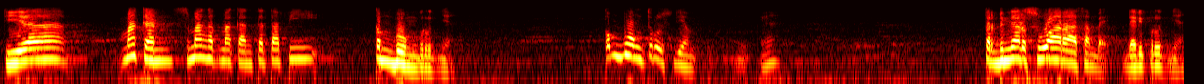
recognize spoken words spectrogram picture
dia makan, semangat makan tetapi kembung perutnya. Kembung terus dia ya. Terdengar suara sampai dari perutnya.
